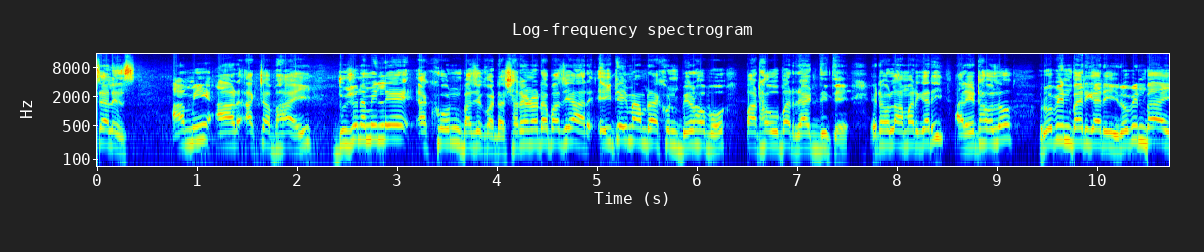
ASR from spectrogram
চ্যালেঞ্জ আমি আর একটা ভাই দুজনে মিলে এখন বাজে কটা সাড়ে নটা বাজে আর এই টাইমে আমরা এখন বের হব পাঠাও বা রাইড দিতে। এটা হলো আমার গাড়ি আর এটা হলো রবিন ভাইয়ের গাড়ি। রবিন ভাই!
